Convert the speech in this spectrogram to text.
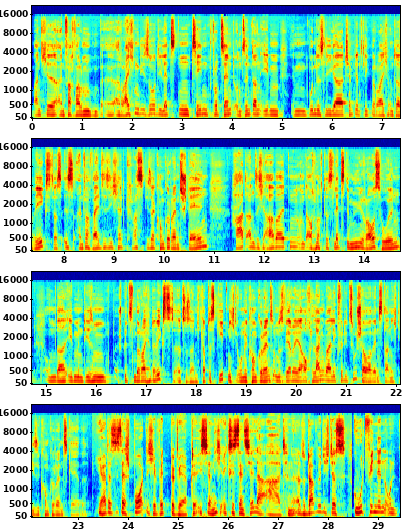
manche einfach, warum äh, erreichen die so die letzten 10 Prozent und sind dann eben im Bundesliga, Champions League Bereich unterwegs? Das ist einfach, weil sie sich halt krass dieser Konkurrenz stellen hart an sich arbeiten und auch noch das letzte Mühe rausholen, um da eben in diesem Spitzenbereich unterwegs äh, zu sein. Ich glaube, das geht nicht ohne Konkurrenz und es wäre ja auch langweilig für die Zuschauer, wenn es da nicht diese Konkurrenz gäbe. Ja, das ist der sportliche Wettbewerb, der ist ja nicht existenzieller Art. Ne? Also da würde ich das gut finden und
